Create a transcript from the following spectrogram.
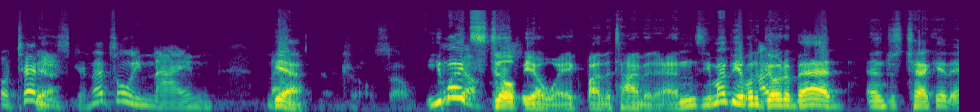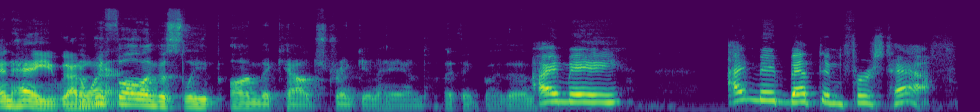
Oh, 10 yeah. Eastern. That's only 9. 9 yeah. Central, so you might still be awake by the time it ends. You might be able to go I, to bed and just check it, and hey, you've got a winner. Be falling asleep on the couch, drink in hand. I think by then I may, I may bet them first half,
